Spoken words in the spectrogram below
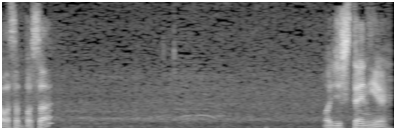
¿La vas a pasar? I'll just stand here.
